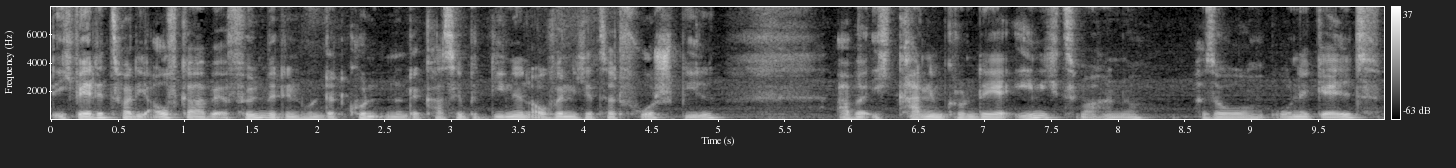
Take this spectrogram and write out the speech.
ich werde zwar die Aufgabe erfüllen mit den 100 Kunden und der Kasse bedienen, auch wenn ich jetzt halt vorspiele, aber ich kann im Grunde ja eh nichts machen. Ne? Also ohne Geld,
